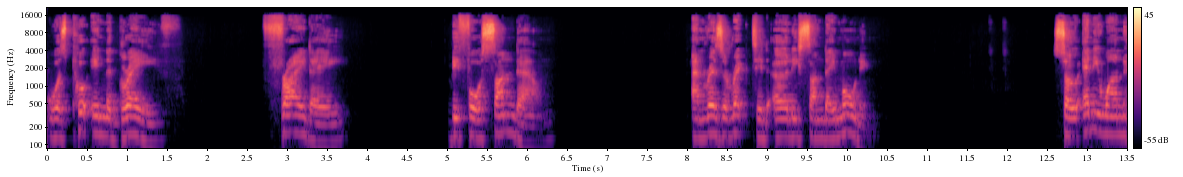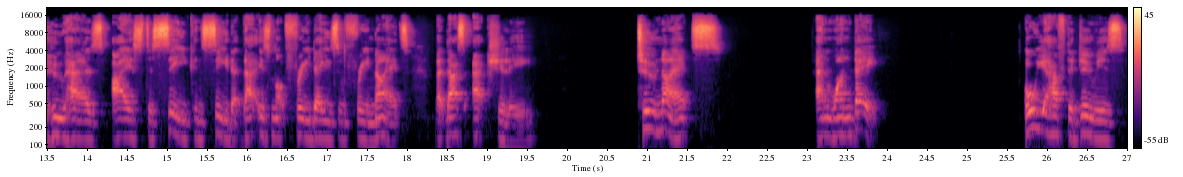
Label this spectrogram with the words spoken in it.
was put in the grave Friday before sundown and resurrected early Sunday morning. So anyone who has eyes to see can see that that is not three days and three nights, but that's actually two nights and one day. All you have to do is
